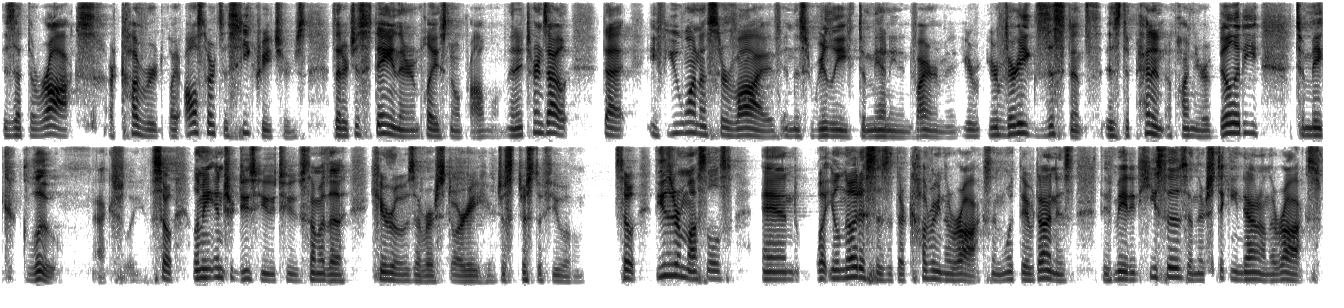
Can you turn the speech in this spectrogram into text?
is that the rocks are covered by all sorts of sea creatures that are just staying there in place, no problem. And it turns out that if you want to survive in this really demanding environment, your, your very existence is dependent upon your ability to make glue, actually. So let me introduce you to some of the heroes of our story here, just, just a few of them. So these are mussels, and what you'll notice is that they're covering the rocks. And what they've done is they've made adhesives and they're sticking down on the rocks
